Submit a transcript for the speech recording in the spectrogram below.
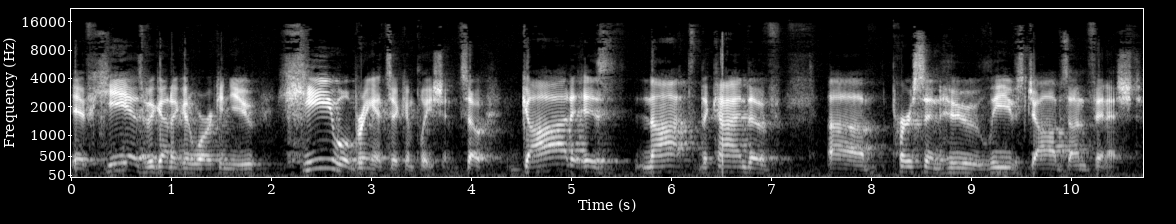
if He has begun a good work in you, He will bring it to completion. So God is not the kind of uh, person who leaves jobs unfinished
